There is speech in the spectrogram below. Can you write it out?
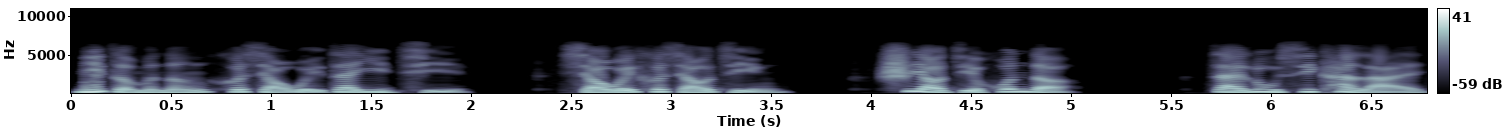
你怎么能和小维在一起？小维和小景是要结婚的。在露西看来，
